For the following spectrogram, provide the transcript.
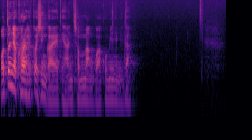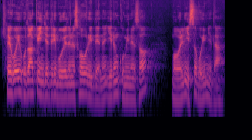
어떤 역할을 할 것인가에 대한 전망과 고민입니다. 최고의 고등학교 인재들이 모여드는 서울의대는 이런 고민에서 멀리 있어 보입니다.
